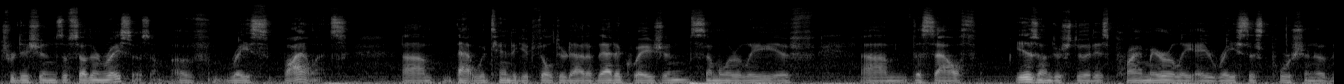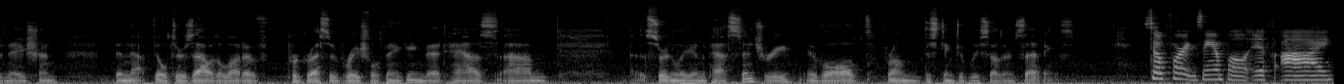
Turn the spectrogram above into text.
traditions of Southern racism, of race violence? Um, that would tend to get filtered out of that equation. Similarly, if um, the South is understood as primarily a racist portion of the nation, then that filters out a lot of progressive racial thinking that has um, certainly in the past century evolved from distinctively southern settings. So, for example, if I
